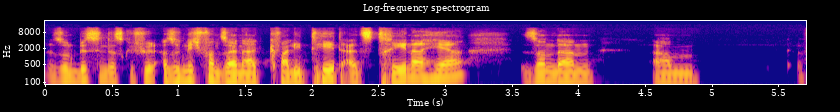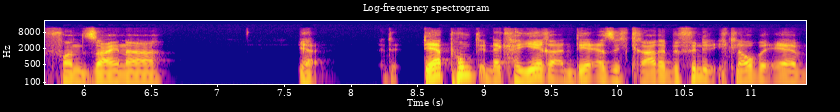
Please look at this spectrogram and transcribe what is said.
so ein bisschen das Gefühl, also nicht von seiner Qualität als Trainer her, sondern ähm, von seiner, ja, der Punkt in der Karriere, an der er sich gerade befindet. Ich glaube, er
